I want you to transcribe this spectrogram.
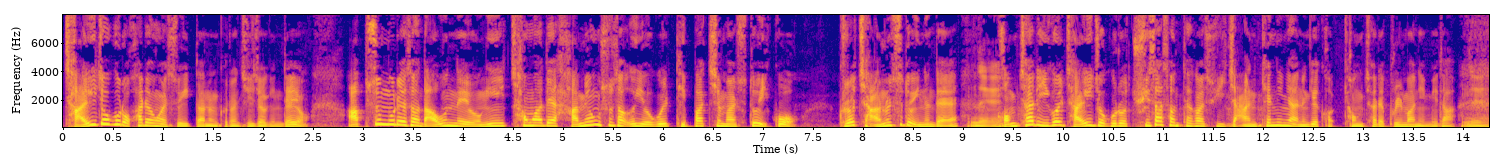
자의적으로 활용할 수 있다는 그런 지적인데요. 압수물에서 나온 내용이 청와대 하명 수사 의혹을 뒷받침할 수도 있고 그렇지 않을 수도 있는데 네. 검찰이 이걸 자의적으로 취사 선택할 수 있지 않겠느냐는 게 거, 경찰의 불만입니다. 네.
